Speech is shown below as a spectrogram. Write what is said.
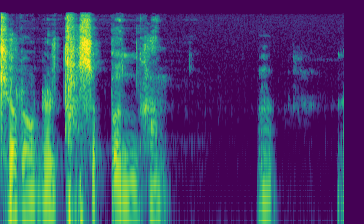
결혼을 다섯 번 한, 어, 예,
